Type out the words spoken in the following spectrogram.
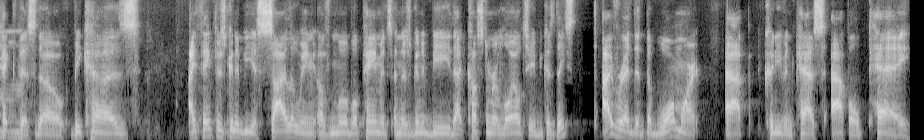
picked this, though, because I think there's going to be a siloing of mobile payments and there's going to be that customer loyalty because they I've read that the Walmart app could even pass Apple Pay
